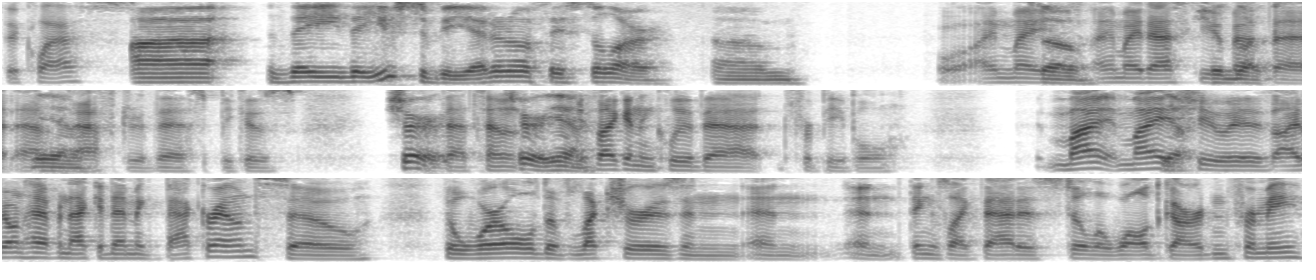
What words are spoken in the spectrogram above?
the class? Uh, they they used to be. I don't know if they still are. Um, well, I might so, I might ask you about look. that yeah. after this because sure, that sounds sure, yeah. If I can include that for people, my my yeah. issue is I don't have an academic background, so the world of lectures and and and things like that is still a walled garden for me.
